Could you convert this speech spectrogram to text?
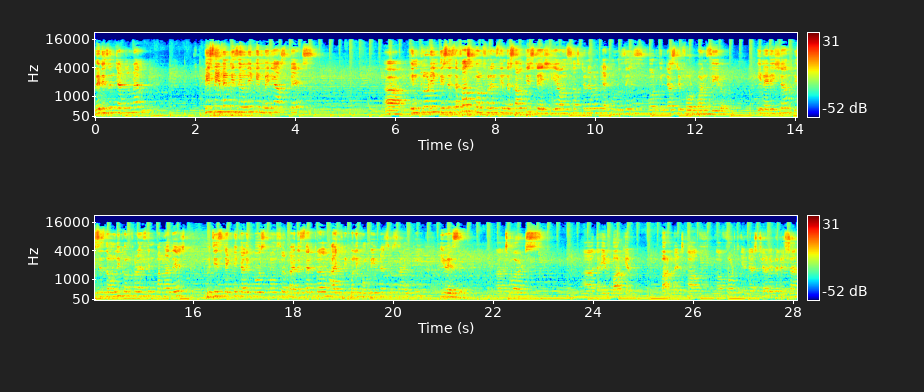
Ladies and gentlemen, this event is unique in many aspects, uh, including this is the first conference in the Southeast Asia on sustainable technologies for Industry 4.0. In addition, this is the only conference in Bangladesh which is technically co-sponsored by the Central IEEE Computer Society, USA. uh, towards uh, the embarkment of uh, fourth industrial revolution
